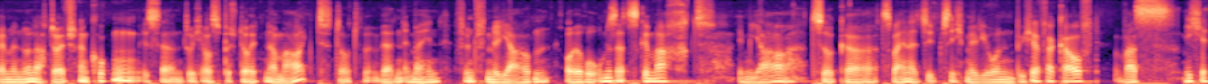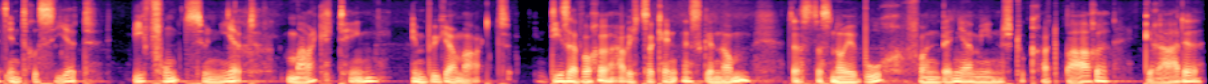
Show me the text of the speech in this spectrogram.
Wenn wir nur nach Deutschland gucken, ist er ein durchaus bedeutender Markt. Dort werden immerhin 5 Milliarden Euro Umsatz gemacht, im Jahr circa 270 Millionen Bücher verkauft. Was mich jetzt interessiert, wie funktioniert Marketing im Büchermarkt? In dieser Woche habe ich zur Kenntnis genommen, dass das neue Buch von Benjamin Stuckrad-Bahre gerade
